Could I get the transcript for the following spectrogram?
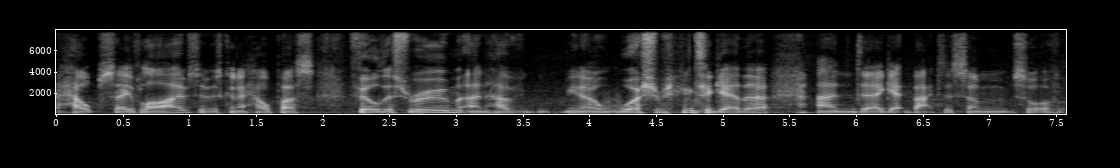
help save lives, if it's going to help us fill this room and have, you know, worshiping together and uh, get back to some sort of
